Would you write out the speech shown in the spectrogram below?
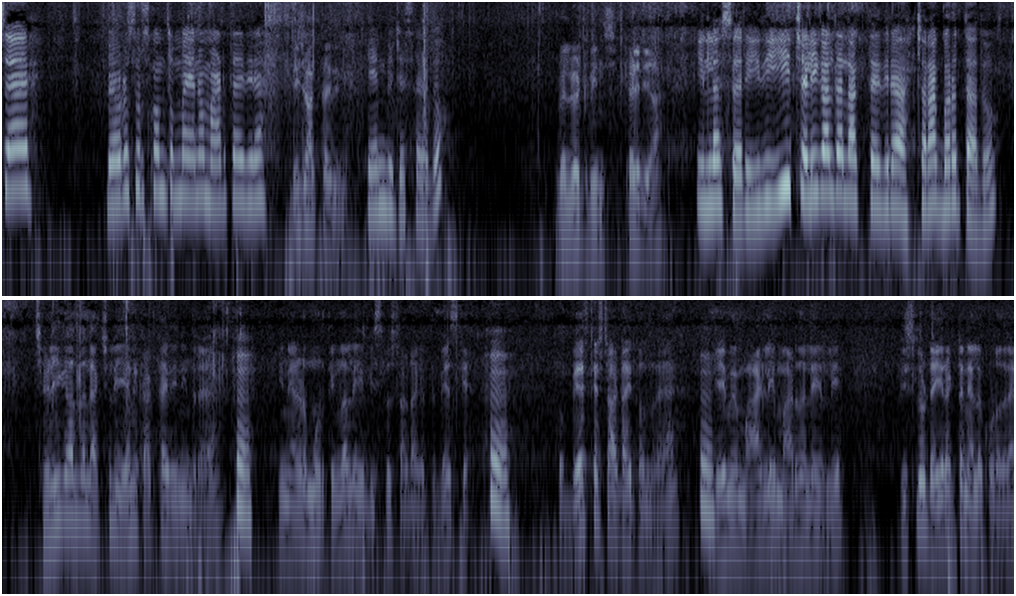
ಸರ್? ಬೆವರು ಸುರ್ಸ್ಕೊಂಡು ತುಂಬಾ ಏನೋ ಮಾಡ್ತಾ ಇದ್ದೀರಾ? ಬೀಜ ಹಾಕ್ತಾ ಇದ್ದೀನಿ. ಏನು ಬೀಜ ಸರ್ ಅದು? ವೆಲ್ವೆಟ್ ಬೀನ್ಸ್ ಕೇಳಿದ್ಯಾ? ಇಲ್ಲ ಸರ್ ಇದು ಈ ಚಳಿಗಾಲದಲ್ಲಿ ಹಾಕ್ತಾ ಇದ್ದೀರಾ? ಚೆನ್ನಾಗಿ ಬರುತ್ತಾ ಅದು? ಚಳಿಗಾಲದಲ್ಲಿ ಆಕ್ಚುಲಿ ಏನಕ್ಕೆ ಹಾಕ್ತಾ ಇದ್ದೀನಿ ಅಂದ್ರೆ ಇನ್ ಇನ್ನು ಎರಡು ಮೂರು ತಿಂಗಳಲ್ಲಿ ಬಿಸಿಲು ಸ್ಟಾರ್ಟ್ ಆಗುತ್ತೆ ಬೇಸಿಗೆ. ಸೊ ಬೇಸಿಗೆ ಸ್ಟಾರ್ಟ್ ಆಯ್ತು ಅಂದ್ರೆ ಗೇಮೆ ಮಾಡ್ಲಿ ಮಾಡ್ದಲೇ ಇರಲಿ. ಬಿಸಿಲು ಡೈರೆಕ್ಟ್ ನೆಲ ಕೊಡಿದ್ರೆ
